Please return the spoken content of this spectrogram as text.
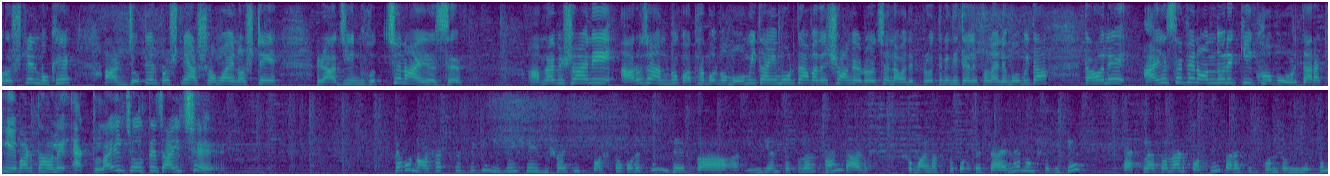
প্রশ্নের মুখে আর জোটের প্রশ্নে আর সময় নষ্টে রাজি হচ্ছে না আইএসএফ। আমরা বিষয় নিয়ে আরও জানব, কথা বলব। মৌমিতা এই মুহূর্তে আমাদের সঙ্গে রয়েছেন আমাদের প্রতিনিধি টেলিফোন লাইনে। মৌমিতা, তাহলে আইএসএফ এর অন্দরে কি খবর? তারা কি এবার তাহলে একলাই চলতে চাইছে? দেখো, নওশাদ সিদ্দিকি নিজেই সেই বিষয়টি স্পষ্ট করেছেন যে ইন্ডিয়ান সেকুলার ফ্রন্ট আর সময় নষ্ট করতে চায় না এবং সেদিকে একলা চলার পথেই তারা সিদ্ধান্ত নিয়েছেন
